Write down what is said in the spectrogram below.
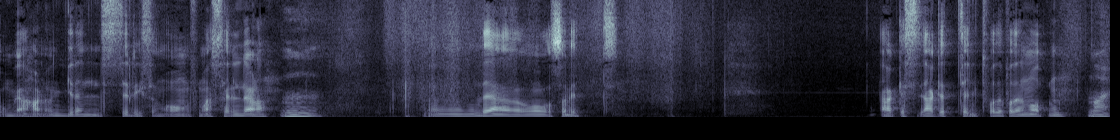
om jeg har noen grenser liksom, overfor meg selv der, da. Mm. Uh, det er jo også litt jeg har, ikke, jeg har, ikke, tenkt på det på den måten. Nei.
